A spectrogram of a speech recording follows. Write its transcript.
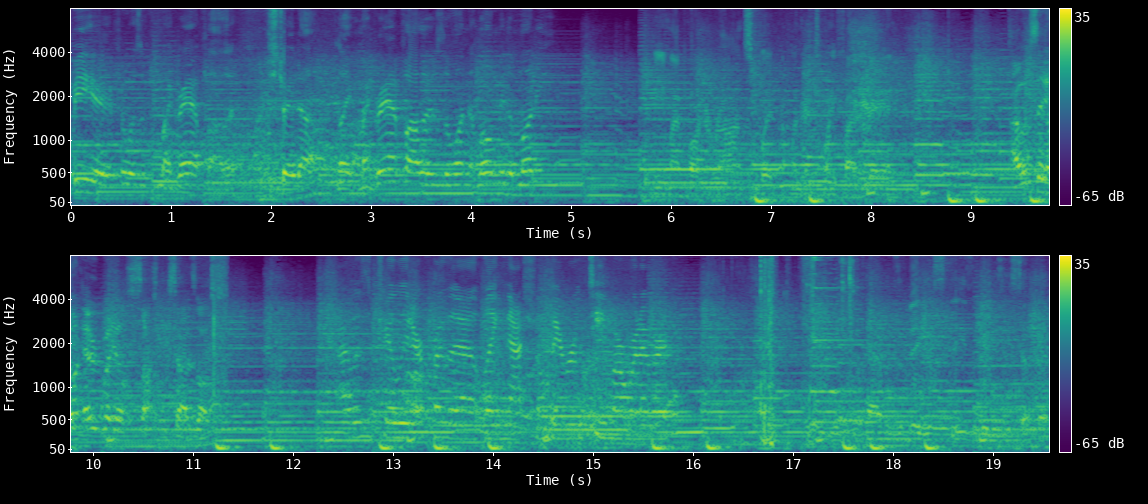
wouldn't be here if it wasn't for my grandfather. Straight up. Like, my grandfather is the one that loaned me the money. Me and my partner Ron split 125 million. I would say everybody else sucks besides us. I was a cheerleader for the like national Beirut team or whatever. What happens the biggest stays in except that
